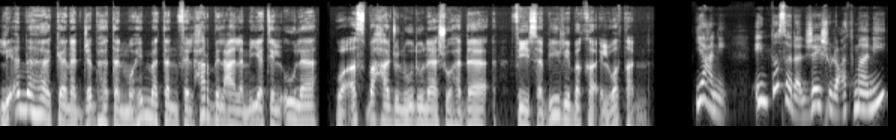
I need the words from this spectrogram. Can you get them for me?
لأنها كانت جبهة مهمة في الحرب العالمية الأولى وأصبح جنودنا شهداء في سبيل بقاء الوطن يعني انتصر الجيش العثماني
